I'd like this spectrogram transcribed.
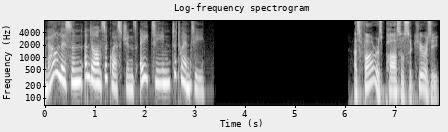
Now listen and answer questions 18 to 20. As far as parcel security,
